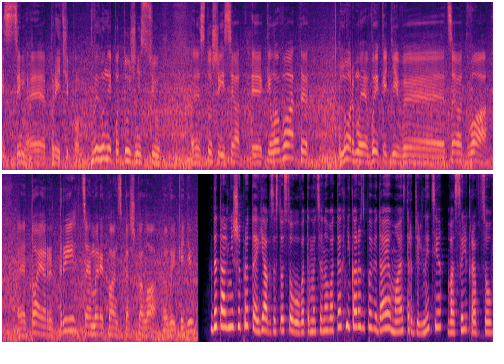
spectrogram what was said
із цим е, причепом. Двигуни потужністю е, 160 кВт. Норми викидів е, СО2 е, Tire 3 це американська шкала викидів. Детальніше про те, як застосовуватиметься нова техніка, розповідає майстер дільниці Василь Кравцов.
